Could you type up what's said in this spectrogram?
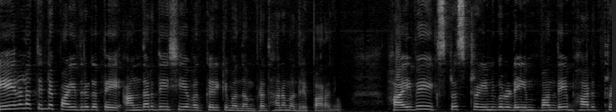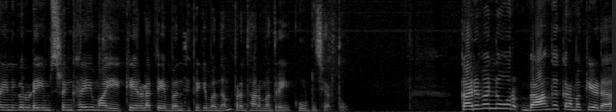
കേരളത്തിന്റെ പൈതൃകത്തെ അന്തർദേശീയവത്കരിക്കുമെന്നും പ്രധാനമന്ത്രി പറഞ്ഞു. ഹൈവേ എക്സ്പ്രസ് ട്രെയിനുകളുടെയും വന്ദേ ഭാരത് ട്രെയിനുകളുടെയും ശൃംഖലയുമായി കേരളത്തെ ബന്ധിപ്പിക്കുമെന്നും പ്രധാനമന്ത്രി കൂട്ടിച്ചേർത്തു. കരുവന്നൂർ ബാങ്ക് ക്രമക്കേട്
